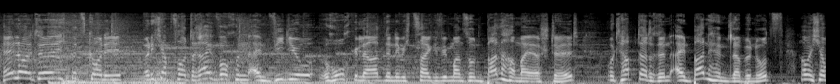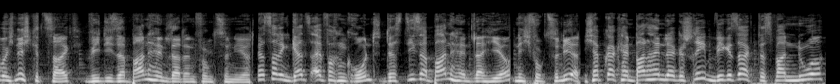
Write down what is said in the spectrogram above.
Hey Leute, ich bin's Conny und ich habe vor drei Wochen ein Video hochgeladen, in dem ich zeige, wie man so einen Bannhammer erstellt und habe da drin einen Bannhändler benutzt, aber ich habe euch nicht gezeigt, wie dieser Bannhändler denn funktioniert. Das hat den ganz einfachen Grund, dass dieser Bannhändler hier nicht funktioniert. Ich habe gar keinen Bannhändler geschrieben, wie gesagt, das war nur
